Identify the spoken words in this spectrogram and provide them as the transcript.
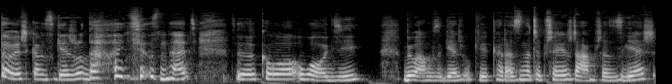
Kto mieszka w Zgierzu, dawajcie znać. To koło Łodzi. Byłam w Zgierzu kilka razy, znaczy przejeżdżałam przez Zgierz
